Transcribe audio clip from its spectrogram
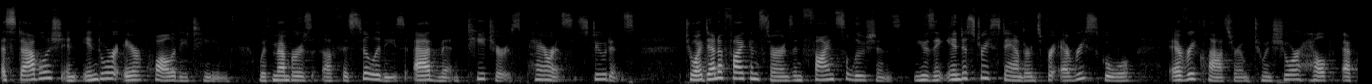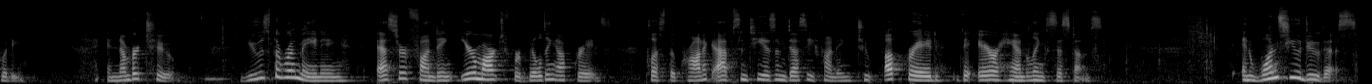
establish an indoor air quality team with members of facilities, admin, teachers, parents, students to identify concerns and find solutions using industry standards for every school, every classroom to ensure health equity. And number two, use the remaining ESSER funding earmarked for building upgrades, plus the chronic absenteeism DESE funding to upgrade the air handling systems. And once you do this,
